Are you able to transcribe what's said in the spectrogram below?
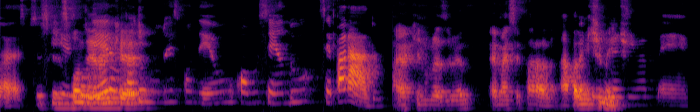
as pessoas que responderam todo mundo respondeu como sendo separado. Aqui no Brasil é, é mais separado, aparentemente. Brasil, é,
